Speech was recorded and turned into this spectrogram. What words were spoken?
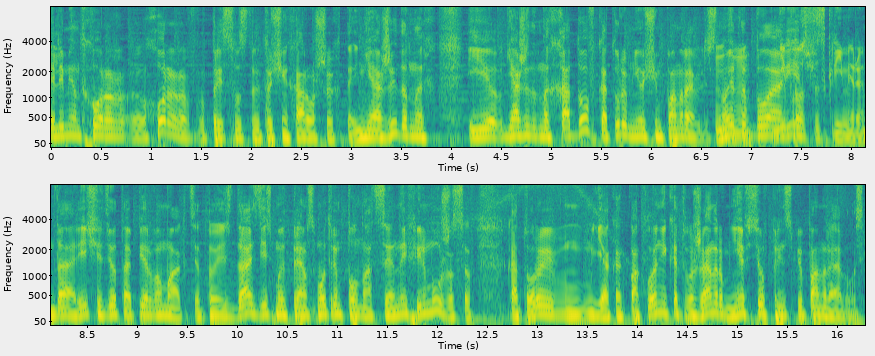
элемент хоррор, э, хорроров присутствует очень хороших, неожиданных и неожиданных ходов, которые мне очень понравились. Но Мгм. это была Не речь- просто скримеры. Да, речь идет о первом акте. То есть, да, здесь мы прям смотрим полноценный фильм ужасов, который я как поклонник этого жанра, мне все, в принципе, понравилось.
